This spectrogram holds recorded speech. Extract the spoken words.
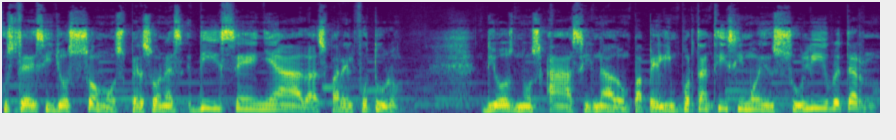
Ustedes y yo somos personas diseñadas para el futuro. Dios nos ha asignado un papel importantísimo en su libro eterno.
